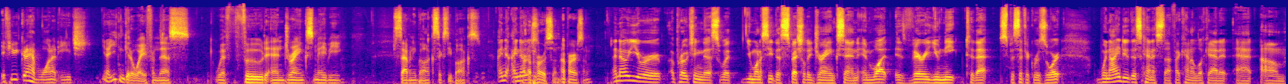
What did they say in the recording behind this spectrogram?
if you're gonna have one at each, you know you can get away from this with food and drinks, maybe seventy bucks, sixty bucks I know. I know A person. a person. I know you were approaching this with you want to see the specialty drinks and, and what is very unique to that specific resort. When I do this kind of stuff, I kind of look at it at um,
